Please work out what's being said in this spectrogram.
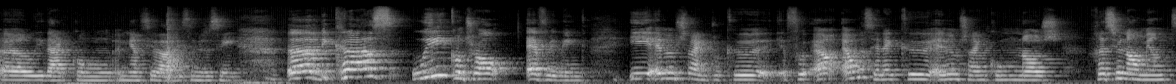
a lidar com a minha ansiedade e cenas assim. Uh, because we control everything. E é mesmo estranho porque é, é uma cena que é mesmo estranho como nós racionalmente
